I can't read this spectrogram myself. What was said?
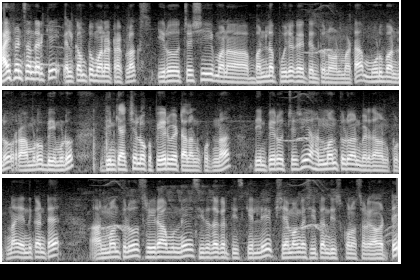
హాయ్ ఫ్రెండ్స్ అందరికీ వెల్కమ్ టు మన ట్రక్ బ్లాగ్స్ ఈరోజు వచ్చేసి మన బండ్ల పూజకి అయితే వెళ్తున్నాం అనమాట మూడు బండ్లు రాముడు భీముడు. దీనికి యాక్చువల్ ఒక పేరు పెట్టాలనుకుంటున్నా. దీని పేరు వచ్చేసి హనుమంతుడు అని పెడదాం అనుకుంటున్నా. ఎందుకంటే హనుమంతుడు శ్రీరాముడిని సీత దగ్గర తీసుకెళ్ళి క్షేమంగా సీతను తీసుకొని వస్తాడు కాబట్టి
